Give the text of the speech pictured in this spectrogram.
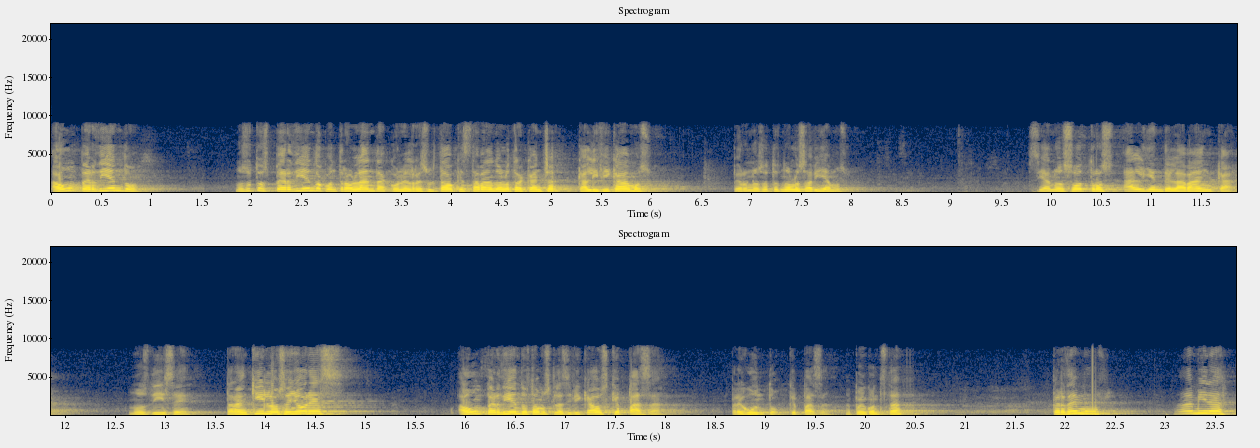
aún perdiendo. Nosotros perdiendo contra Holanda con el resultado que estaba dando en la otra cancha, calificábamos, pero nosotros no lo sabíamos. Si a nosotros alguien de la banca nos dice, tranquilos señores, aún perdiendo estamos clasificados, ¿qué pasa? Pregunto, ¿qué pasa? ¿Me pueden contestar? Perdemos. Ah, mira,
